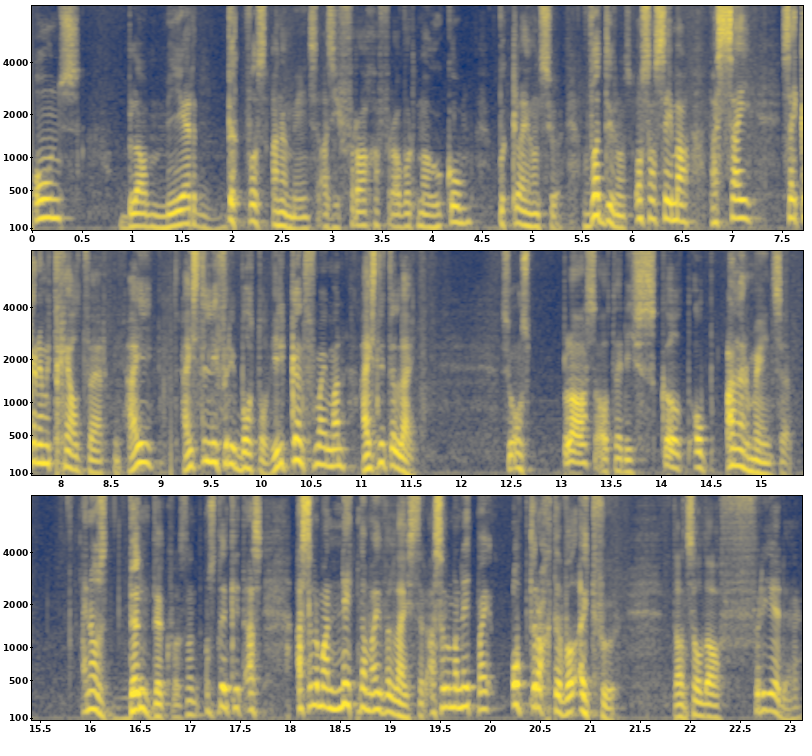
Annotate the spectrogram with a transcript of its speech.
Ons blameer dikwels ander mense as die vraag gevra word maar hoekom beklei ons so? Wat doen ons? Ons sal sê maar, maar sy, sy kan nie met geld werk nie. Hy, hy's te lief vir die bottel. Hierdie kind vir my man, hy's nie te lui. So ons plaas altyd die skuld op ander mense. En ons dink dikwels, ons dink dit as as hulle maar net na my wil luister, as hulle maar net my opdragte wil uitvoer, dan sal daar vrede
